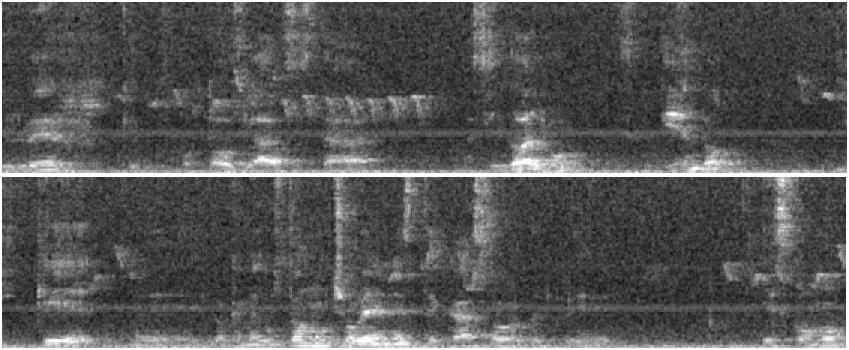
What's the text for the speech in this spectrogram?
el ver que por todos lados está haciendo algo, discutiendo, y que eh, lo que me gustó mucho ver en este caso es cómo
